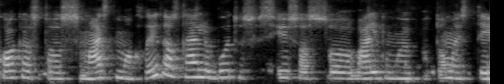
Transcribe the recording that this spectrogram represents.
kokios tos mąstymo klaidos gali būti susijusios su valgymo ypatumais. Tai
